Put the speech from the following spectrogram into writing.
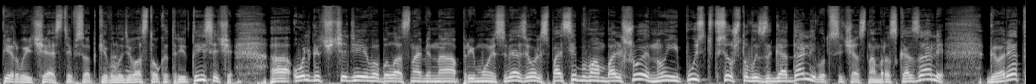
первой части все-таки Владивостока 3000. А Ольга Чучадеева была с нами на прямой связи. Оль, спасибо вам большое большое. Ну и пусть все, что вы загадали, вот сейчас нам рассказали, говорят,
